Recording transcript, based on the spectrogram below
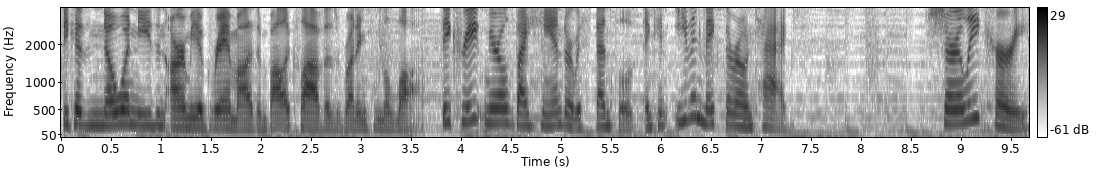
because no one needs an army of grandmas and balaclavas running from the law. They create murals by hand or with stencils and can even make their own tags. Shirley Curry.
